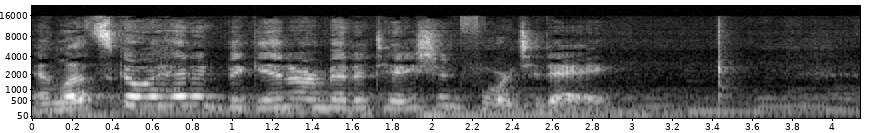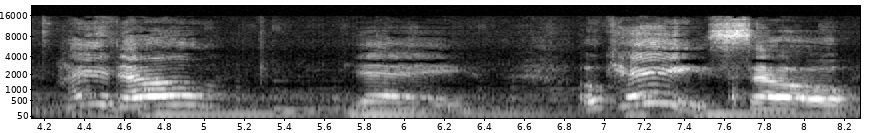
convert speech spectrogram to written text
And let's go ahead and begin our meditation for today. Hi, Adele. Yay. Okay, so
